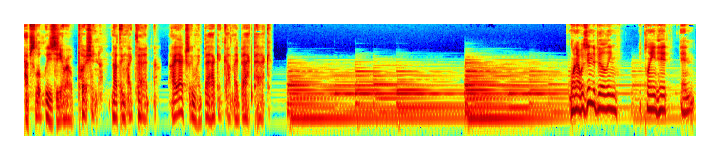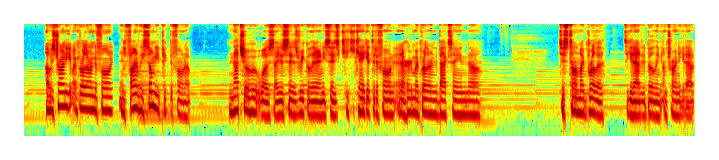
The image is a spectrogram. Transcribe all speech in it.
Absolutely zero pushing, nothing like that. I actually went back and got my backpack. When I was in the building, the plane hit, and I was trying to get my brother on the phone, and finally somebody picked the phone up. I'm Not sure who it was. I just said, Is Rico there? And he says, He can't get to the phone. And I heard my brother in the back saying, No. Just telling my brother to get out of the building. I'm trying to get out.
